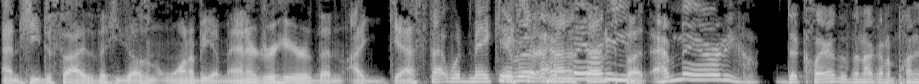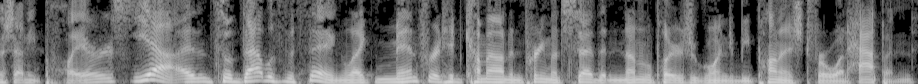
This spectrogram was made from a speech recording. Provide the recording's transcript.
And he decides that he doesn't want to be a manager here, then I guess that would make Yeah, a certain amount of sense. already, But haven't they already declared that they're not going to punish any players? yeah, and so that was the thing. Like Manfred had come out and pretty much said that none of the players were going to be punished for what happened.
